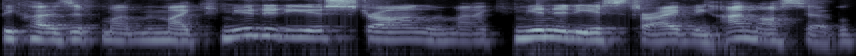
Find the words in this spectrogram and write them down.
Because if my, my community is strong, when my community is thriving, I'm also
